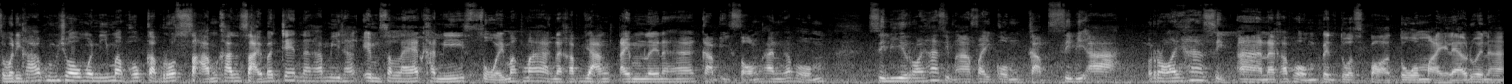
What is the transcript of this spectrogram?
สวัสดีครับคุณผู้ชมวันนี้มาพบกับรถ 3 คันสายบัจเจตนะครับ มีทั้ง M Slash คันนี้สวยมากๆนะครับยางเต็มเลยนะฮะกับอีก 2 คันครับผม CB 150R ไฟกลมกับ CBR 150R นะครับผมเป็นตัวสปอร์ตตัวใหม่แล้วด้วยนะฮะ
